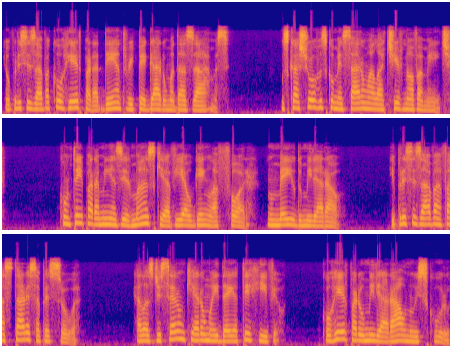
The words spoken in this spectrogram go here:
Eu precisava correr para dentro e pegar uma das armas. Os cachorros começaram a latir novamente. Contei para minhas irmãs que havia alguém lá fora, no meio do milharal, e precisava afastar essa pessoa. Elas disseram que era uma ideia terrível correr para o milharal no escuro,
